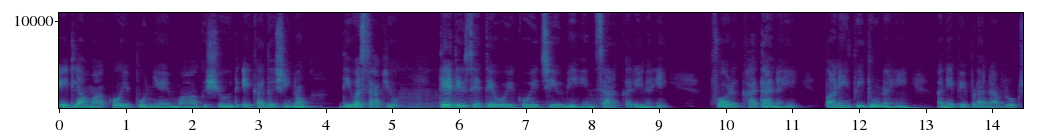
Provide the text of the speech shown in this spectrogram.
એટલામાં કોઈ પુણ્ય માઘ શુદ્ધ એકાદશીનો દિવસ આવ્યો. તે દિવસે તેઓએ કોઈ જીવની હિંસા કરી નહીં. ફળ ખાધા નહીં. પાણી પીધું નહીં. અને પીપળાના વૃક્ષ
